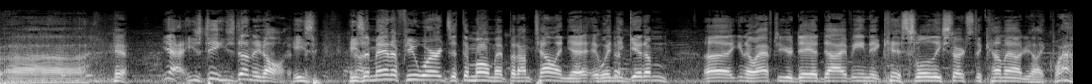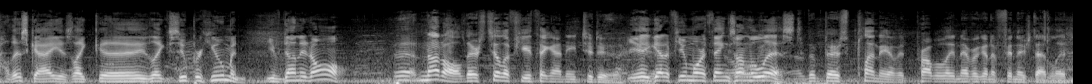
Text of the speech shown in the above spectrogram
Uh, yeah. Yeah, he's he's done it all. He's he's a man of few words at the moment, but I'm telling you, when you get him, uh, you know, after your day of diving, it slowly starts to come out. You're like, wow, this guy is like uh, like superhuman. You've done it all. Uh, not all. There's still a few things I need to do. Yeah, you got a few more things on the list. Uh, There's plenty of it. Probably never going to finish that list.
